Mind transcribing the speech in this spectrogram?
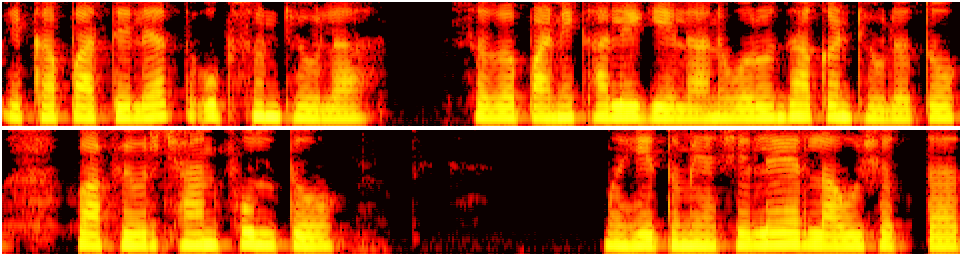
एका पातेल्यात उपसून ठेवला. सगळं पाणी खाली गेलं आणि वरून झाकण ठेवलं. तो वाफेवर छान फुलतो. मग हे तुम्ही असे लेअर लावू शकतात.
